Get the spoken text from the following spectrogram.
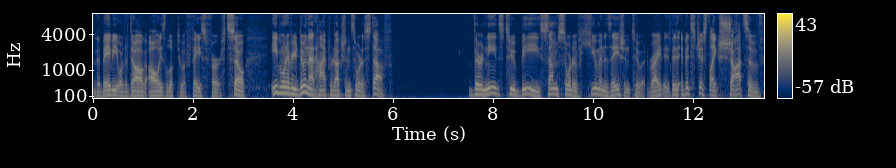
the baby or the dog always looked to a face first. So even whenever you're doing that high production sort of stuff, there needs to be some sort of humanization to it, right? If, if it's just like shots of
